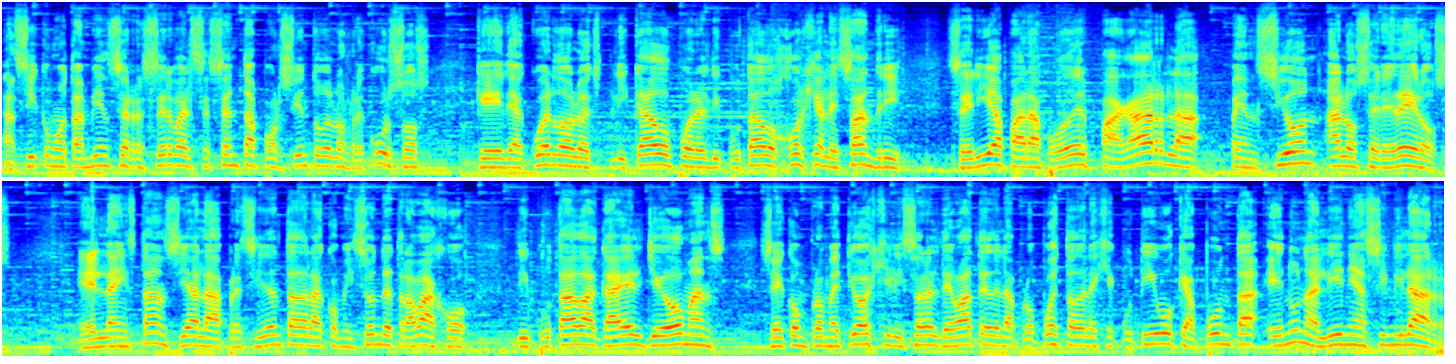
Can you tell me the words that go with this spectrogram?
así como también se reserva el 60% de los recursos que, de acuerdo a lo explicado por el diputado Jorge Alessandri, sería para poder pagar la pensión a los herederos. En la instancia, la presidenta de la Comisión de Trabajo, diputada Gael Geomans, se comprometió a agilizar el debate de la propuesta del Ejecutivo que apunta en una línea similar.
